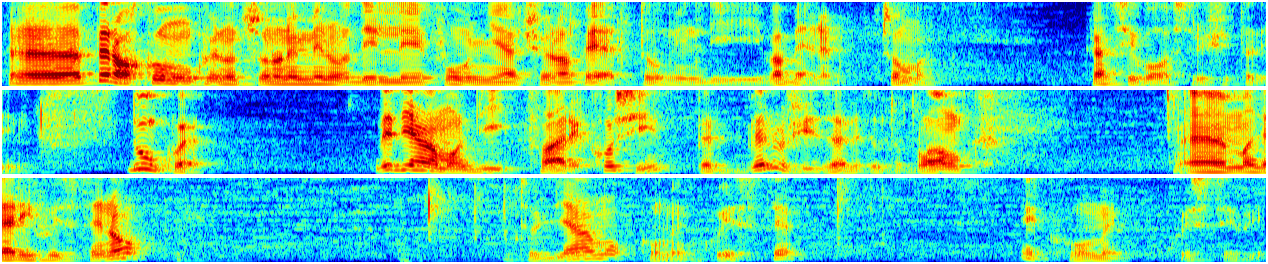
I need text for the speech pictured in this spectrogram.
eh, però comunque non sono nemmeno delle fogne a cielo aperto quindi va bene. Insomma cazzi vostri cittadini. Dunque vediamo di fare così per velocizzare tutto. Blanc. Eh, magari queste no. Togliamo come queste e come queste qui.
